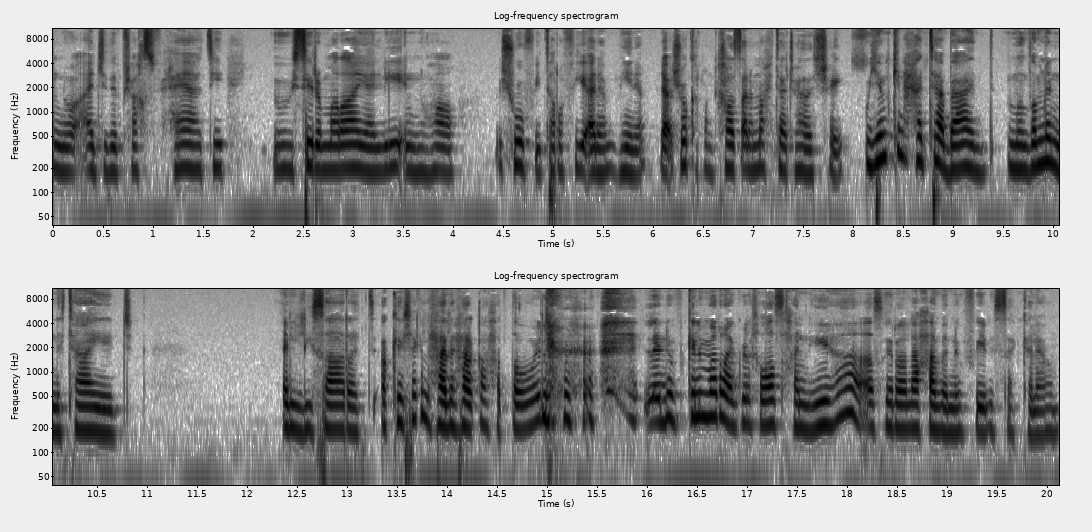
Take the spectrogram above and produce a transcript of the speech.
إنه أجذب شخص في حياتي ويصير مرايا لي إنه ها شوفي ترى في ألم هنا. لا شكرا. خلاص أنا ما أحتاج هذا الشيء. ويمكن حتى بعد من ضمن النتائج اللي صارت. أوكي شكل هذه الحلقة حتطول. لأنه بكل مرة أقول خلاص حنهيها أصير ألاحظ إنه في لسه كلام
